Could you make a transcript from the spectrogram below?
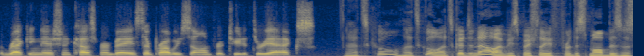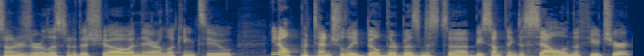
recognition customer base they're probably selling for two to three x that's cool. That's cool. That's good to know. I mean, especially for the small business owners who are listening to this show and they are looking to, you know, potentially build their business to be something to sell in the future.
